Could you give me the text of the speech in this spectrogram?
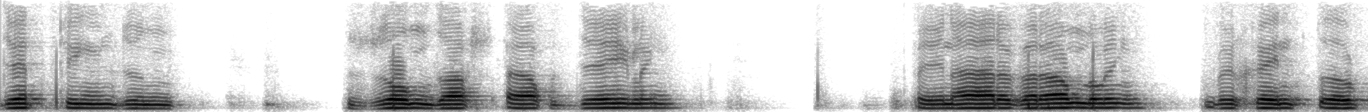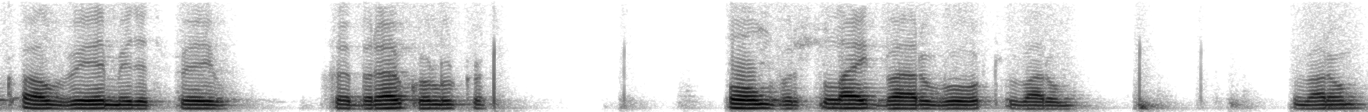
Dertiende zondagsafdeling in haar verhandeling begint ook alweer met het veel gebruikelijke, onverslijtbare woord. Waarom? Waarom?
